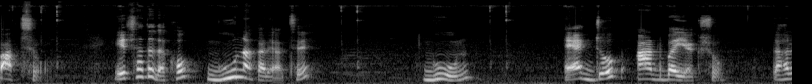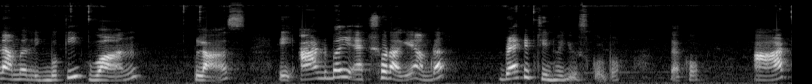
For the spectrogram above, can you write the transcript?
পাঁচশো। এর সাথে দেখো গুণ আকারে আছে। গুণ এক যোগ আট বাই একশো। তাহলে আমরা লিখব কি? ওয়ান প্লাস এই আট বাই একশোর আগে আমরা ব্র্যাকেট চিহ্ন ইউজ করব। দেখো, আট,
